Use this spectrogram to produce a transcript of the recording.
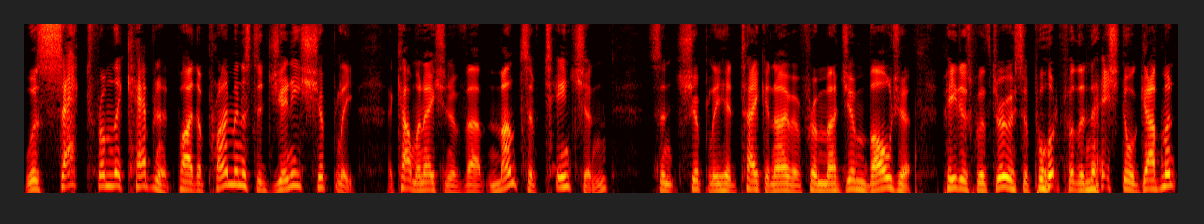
was sacked from the cabinet by the Prime Minister Jenny Shipley, a culmination of uh, months of tension since Shipley had taken over from uh, Jim Bolger. Peters withdrew his support for the national government,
